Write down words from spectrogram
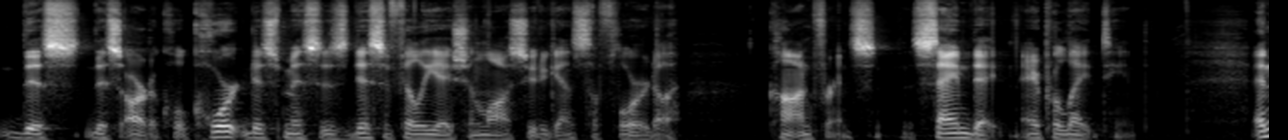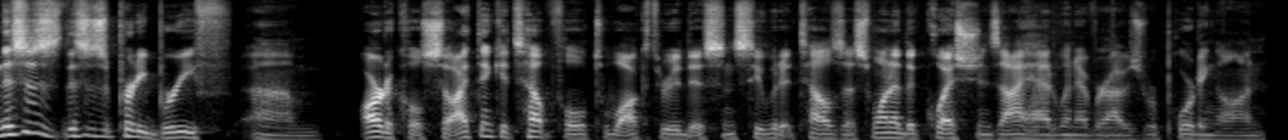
this this article. Court dismisses disaffiliation lawsuit against the Florida conference. Same date, April 18th. And this is this is a pretty brief um, article, so I think it's helpful to walk through this and see what it tells us. One of the questions I had whenever I was reporting on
